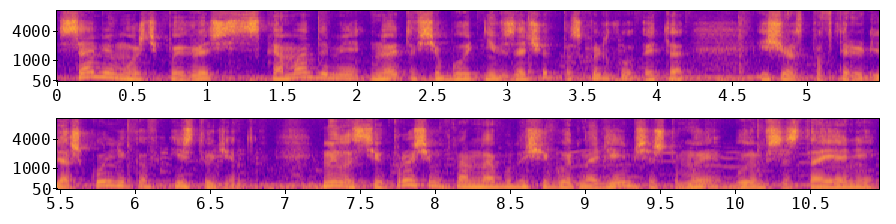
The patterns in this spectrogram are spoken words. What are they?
сами, можете поиграть с командами, но это все будет не в зачет, поскольку это, еще раз повторю, для школьников и студентов. Милости просим к нам на будущий год. Надеемся, что мы будем в состоянии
